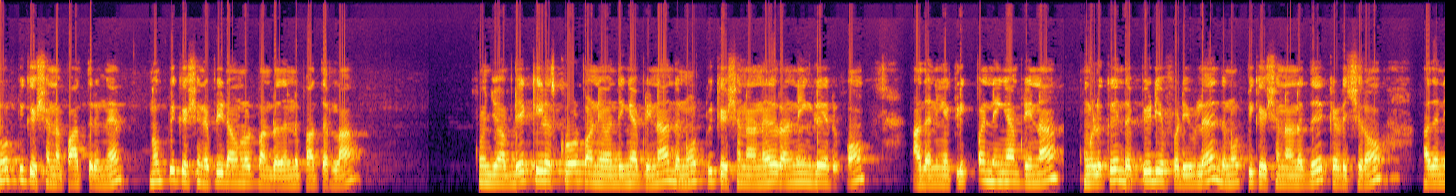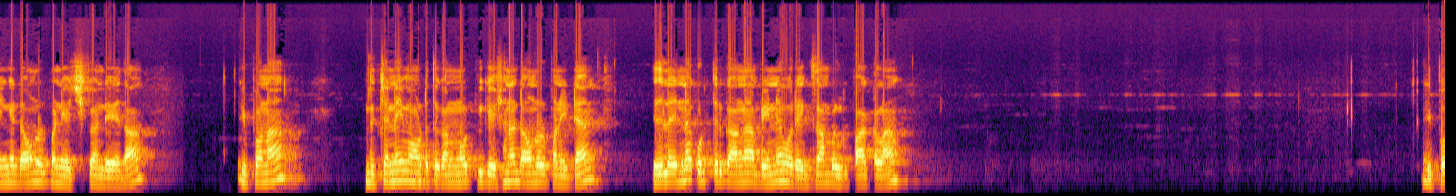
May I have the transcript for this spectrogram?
நோட்டிஃபிகேஷனை பார்த்துருங்க. நோட்டிஃபிகேஷன் எப்படி டவுன்லோட் பண்ணுறதுன்னு பார்த்துடலாம். கொஞ்சம் அப்படியே கீழே ஸ்க்ரோல் பண்ணி வந்தீங்க அப்படின்னா இந்த நோட்டிஃபிகேஷனானது ரன்னிங்லேயே இருக்கும். அதை நீங்கள் கிளிக் பண்ணீங்க அப்படின்னா உங்களுக்கு இந்த பிடிஎஃப் வடிவில் இந்த நோட்டிஃபிகேஷன் ஆனது கிடைச்சிரும். அதை நீங்கள் டவுன்லோட் பண்ணி வச்சுக்க வேண்டியதான் இப்போ நான் இந்த சென்னை மாவட்டத்துக்கான நோட்டிஃபிகேஷனை டவுன்லோட் பண்ணிட்டேன். இதில் என்ன கொடுத்துருக்காங்க அப்படின்னு ஒரு எக்ஸாம்பிளுக்கு பார்க்கலாம். இப்போ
